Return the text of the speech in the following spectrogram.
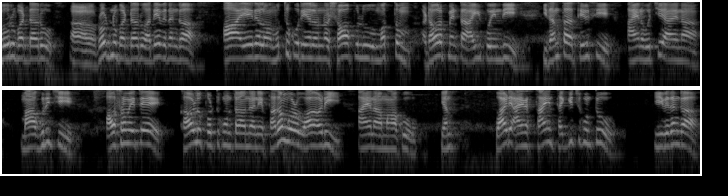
నోరు పడ్డారు రోడ్ను పడ్డారు. అదేవిధంగా ఆ ఏరియాలో ముత్తుకూరు ఏరియాలో ఉన్న షాపులు మొత్తం డెవలప్మెంట్ ఆగిపోయింది ఇదంతా తెలిసి ఆయన వచ్చి ఆయన మా గురించి అవసరమైతే కాళ్ళు పట్టుకుంటాను అనే పదం కూడా వాడి ఆయన మాకు ఎంత వాడి ఆయన స్థాయిని తగ్గించుకుంటూ ఈ విధంగా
